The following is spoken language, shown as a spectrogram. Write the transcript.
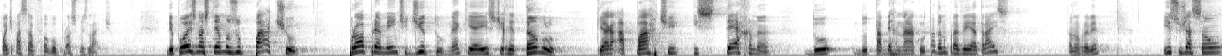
Pode passar, por favor, o próximo slide. Depois nós temos o pátio propriamente dito, né, que é este retângulo, que era a parte externa do, do tabernáculo. Está dando para ver aí atrás? Está dando para ver? Isso já são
